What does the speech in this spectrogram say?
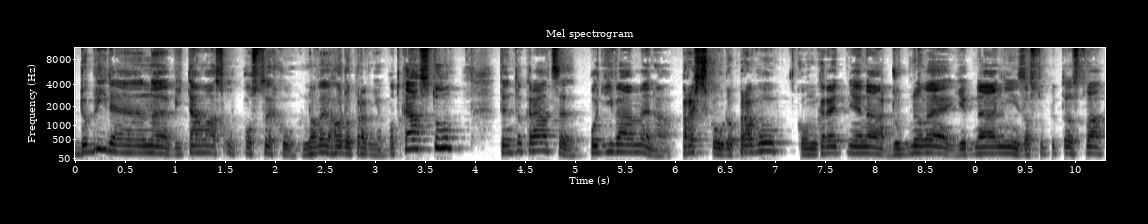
Dobrý den, vítám vás u poslechu nového dopravního podcastu. Tentokrát se podíváme na pražskou dopravu, konkrétně na dubnové jednání zastupitelstva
